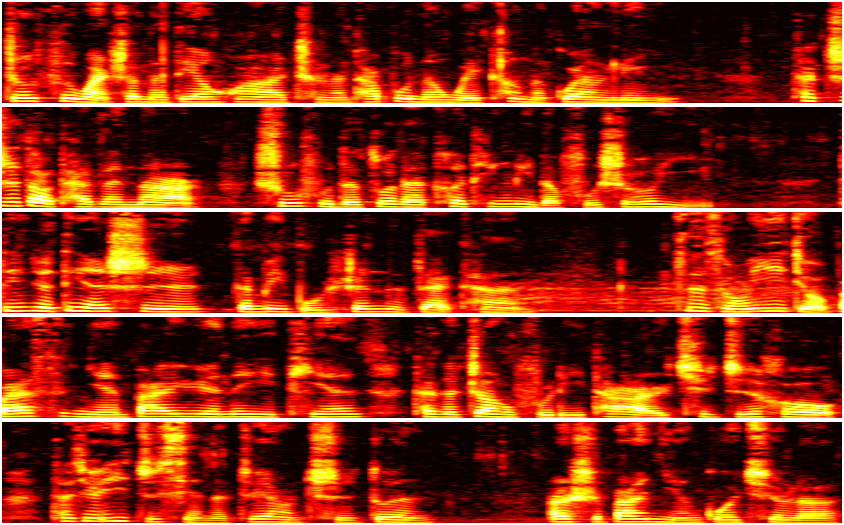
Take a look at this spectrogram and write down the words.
周四晚上的电话成了他不能违抗的惯例。他知道他在那儿，舒服地坐在客厅里的扶手椅，盯着电视，但并不是真的在看。自从1984年8月那一天，她的丈夫离她而去之后，她就一直显得这样迟钝。二十八年过去了。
